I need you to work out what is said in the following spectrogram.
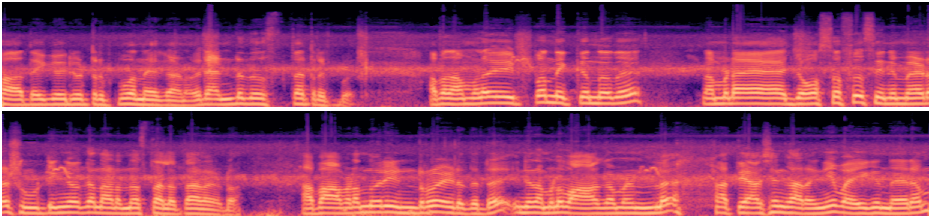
ഭാഗത്തേക്ക് ഒരു ട്രിപ്പ് വന്നേക്കാണ്. ഒരു രണ്ട് ദിവസത്തെ ട്രിപ്പ് അപ്പോൾ നമ്മൾ ഇപ്പം നിൽക്കുന്നത് നമ്മുടെ ജോസഫ് സിനിമയുടെ ഷൂട്ടിങ്ങൊക്കെ നടന്ന സ്ഥലത്താണ് കേട്ടോ. അപ്പോൾ അവിടെ നിന്ന് ഒരു ഇൻട്രോ എടുത്തിട്ട് ഇനി നമ്മൾ വാഗമണിൽ അത്യാവശ്യം കറങ്ങി വൈകുന്നേരം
